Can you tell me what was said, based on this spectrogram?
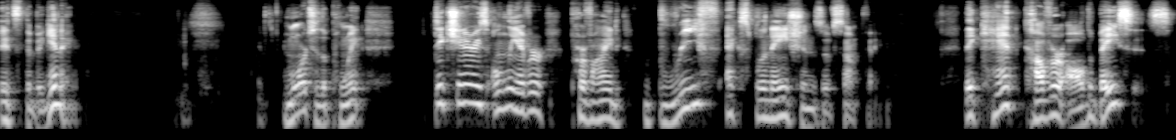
It's the beginning. More to the point, Dictionaries only ever provide brief explanations of something. They can't cover all the bases.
